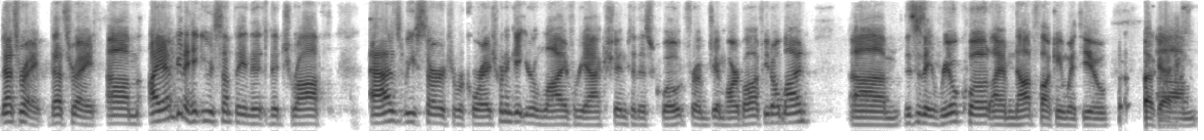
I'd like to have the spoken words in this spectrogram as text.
That's right. That's right. Um, I am going to hit you with something that, that dropped as we started to record. I just want to get your live reaction to this quote from Jim Harbaugh, if you don't mind. Um, this is a real quote. I am not fucking with you. Okay. Um,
